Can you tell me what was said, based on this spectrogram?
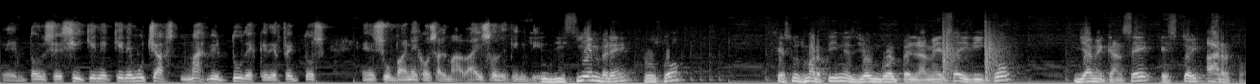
Entonces sí, tiene, tiene muchas más virtudes que defectos en sus manejos Almada, eso definitivo. En diciembre, Ruso, Jesús Martínez dio un golpe en la mesa y dijo, ya me cansé, estoy harto.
